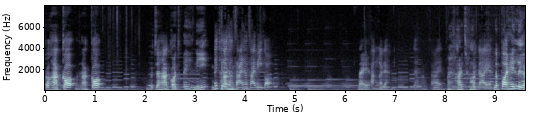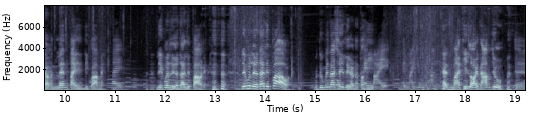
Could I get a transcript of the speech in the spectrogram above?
ต้องหาเกาะหาเกาะ เราจะหาเกาะเอ้ยนี้เอ้ยเจอทางซ้ายทางซ้ายมีเกาะไหนจะอะพังแล้วเนี่ยเนี่ยทางซ้ายไปพาจะพักได้อะแล้วปล่อยให้เรือมันเล่นไปดีกว่าไหมใช่เรียกว่าเรือได้หรือเปล่าเนี่ย เรียกว่าเรือได้หรือเปล่า มันดูไม่น่าใช่เรือนะตอนแผ่นนี้ไม้แผ่นไม้ที่มันพังแผ่นไม้ที่ลอยน้ำอยู่เออ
